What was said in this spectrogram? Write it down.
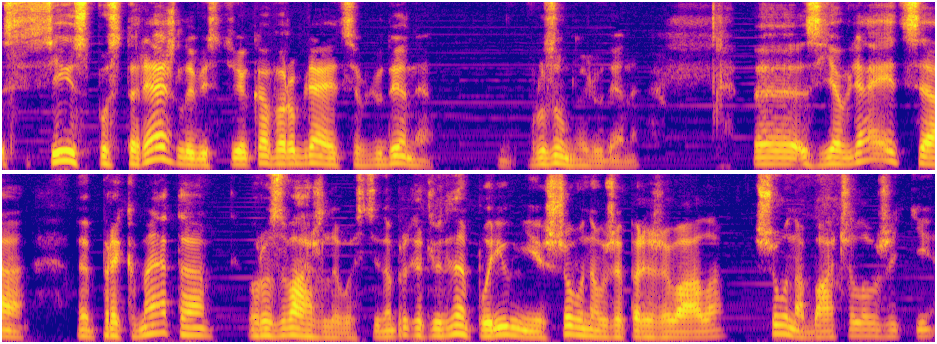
з цією спостережливістю, яка виробляється в людини, в розумної людини, е, з'являється е, прикмета розважливості. Наприклад, людина порівнює, що вона вже переживала, що вона бачила в житті.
